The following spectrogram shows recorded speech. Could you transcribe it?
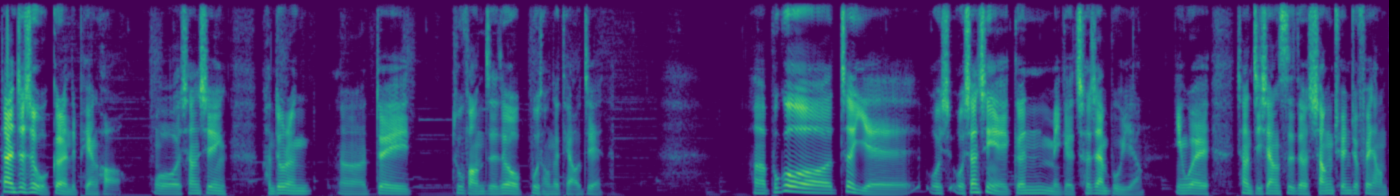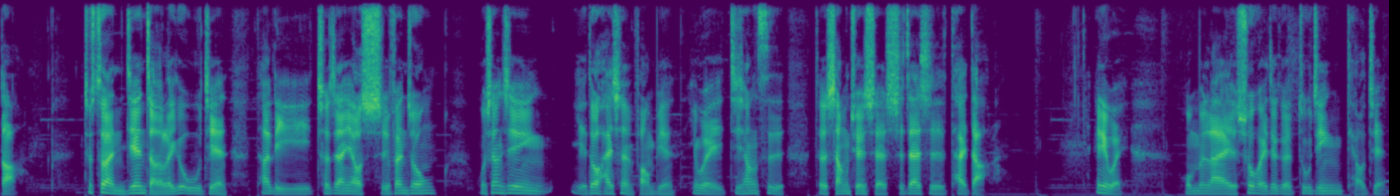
但这是我个人的偏好。我相信很多人呃对租房子都有不同的条件，呃不过这也我我相信也跟每个车站不一样，因为像吉祥寺的商圈就非常大，就算你今天找到了一个物件，它离车站要十分钟，我相信也都还是很方便，因为吉祥寺的商圈实在实在是太大了。Anyway，我们来说回这个租金条件。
